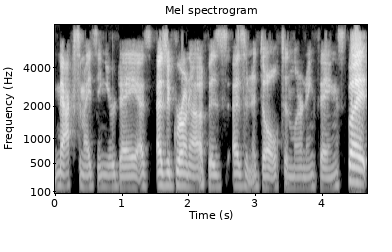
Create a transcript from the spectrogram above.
maximizing your day as as a grown up as as an adult and learning things. But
